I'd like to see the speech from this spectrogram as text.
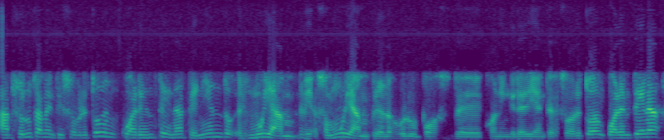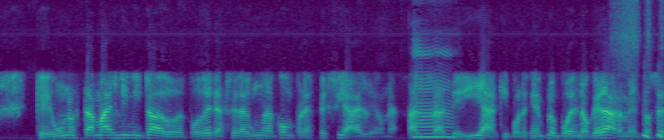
Absolutamente, y sobre todo en cuarentena, teniendo, es muy amplia, son muy amplios los grupos de, con ingredientes, sobre todo en cuarentena, que uno está más limitado de poder hacer alguna compra especial, una salsa ah. teriyaki, por ejemplo, puede no quedarme. Entonces,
